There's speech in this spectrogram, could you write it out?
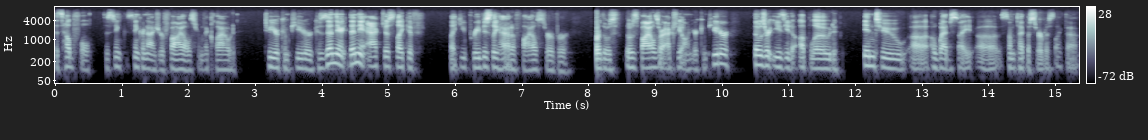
is helpful to sync synchronize your files from the cloud to your computer because then they then they act just like if like you previously had a file server where those those files are actually on your computer. Those are easy to upload into uh, a website, uh, some type of service like that.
